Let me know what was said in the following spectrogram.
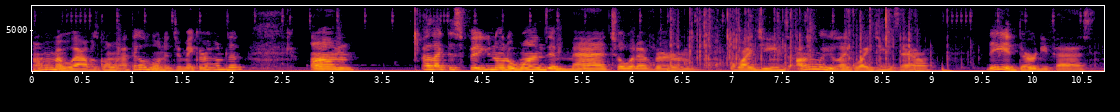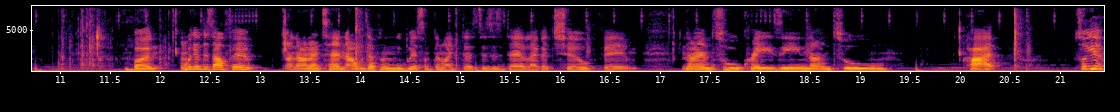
I don't remember where I was going. I think I was going to Jamaica or something. Um, I like this fit. You know, the ones that match or whatever. White jeans. I don't really like white jeans now. They get dirty fast. But I'm gonna give this outfit a 9 out of 10. I would definitely wear something like this. This is dead like a chill fit. Nothing too crazy, nothing too hot. So yeah,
